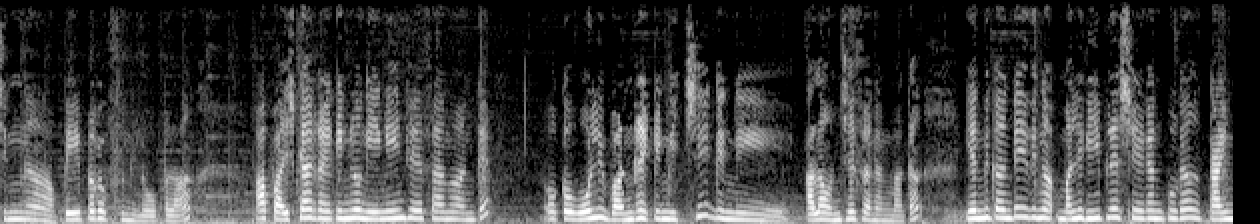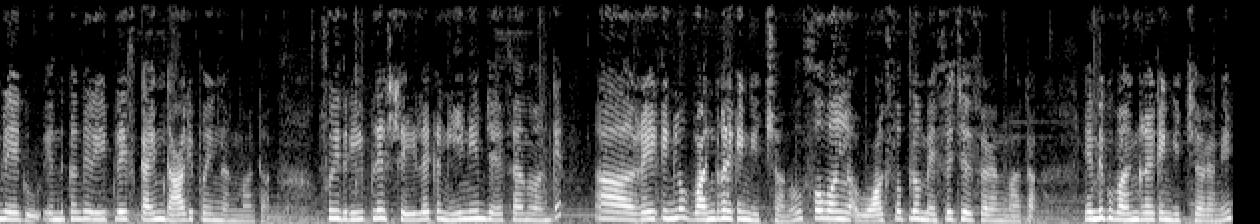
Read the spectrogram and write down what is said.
చిన్న పేపర్ వస్తుంది లోపల. ఆ ఫైవ్ స్టార్ రేటింగ్లో నేనేం చేశాను అంటే ఒక ఓన్లీ వన్ రేటింగ్ ఇచ్చి దీన్ని అలా ఉంచేసాను అనమాట ఎందుకంటే ఇది మళ్ళీ రీప్లేస్ చేయడానికి కూడా టైం లేదు. ఎందుకంటే రీప్లేస్ టైం దాగిపోయింది అనమాట సో ఇది రీప్లేస్ చేయలేక నేనేం చేశాను అంటే రేటింగ్లో వన్ రేటింగ్ ఇచ్చాను. సో వాళ్ళు వాట్సాప్లో మెసేజ్ చేశారనమాట ఎందుకు వన్ రేటింగ్ ఇచ్చారని?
